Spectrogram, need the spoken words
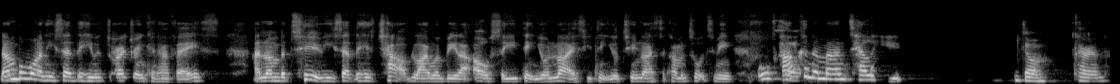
Number one, he said that he was dry drinking her face. And number two, he said that his chat up line would be like, oh, so you think you're nice? You think you're too nice to come and talk to me? Also, How can a man tell you? Go on. Carry on.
